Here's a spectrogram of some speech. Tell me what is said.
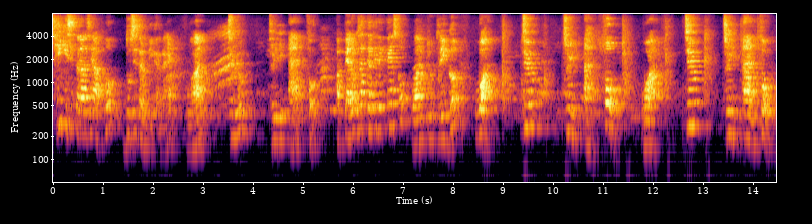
ठीक इसी तरह से आपको दूसरी तरफ़ भी करना है. One two three and four अब पैरों के साथ करके देखते हैं इसको. One two three go one two three and four one two three and four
